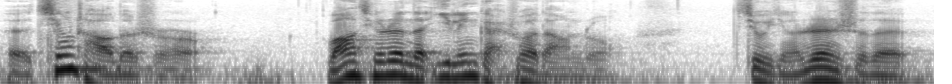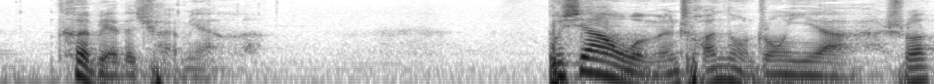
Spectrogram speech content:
呃清朝的时候，王清任的《医林改错》当中就已经认识的特别的全面了。不像我们传统中医啊，说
